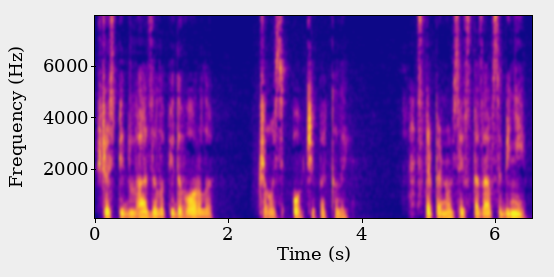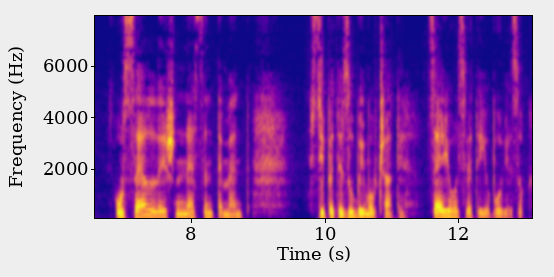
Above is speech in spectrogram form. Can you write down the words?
щось підлазило під горло, чогось очі пекли. Стрепенувся і сказав собі ні. Усе лиш не сентимент. Стіпити зуби й мовчати. Це його святий обов'язок.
